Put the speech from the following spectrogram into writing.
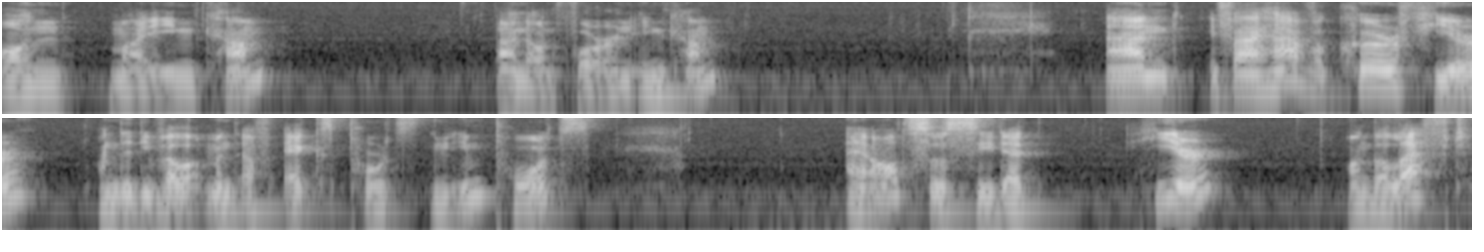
on my income and on foreign income. And if I have a curve here on the development of exports and imports, I also see that here on the left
